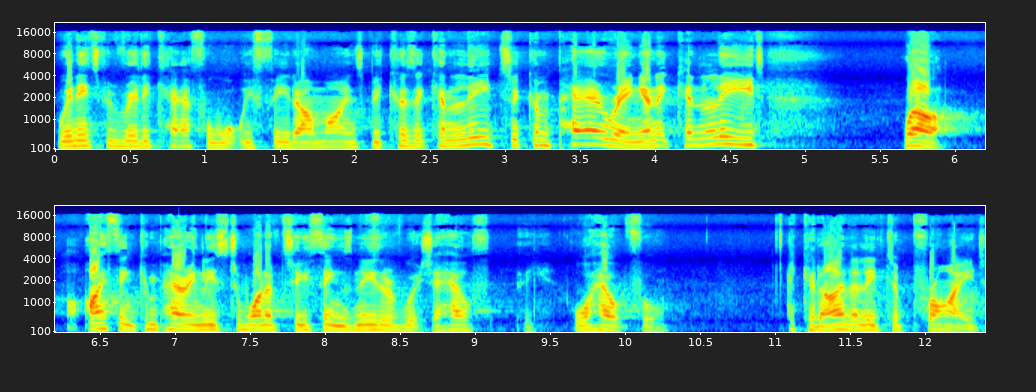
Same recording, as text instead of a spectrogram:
We need to be really careful what we feed our minds because it can lead to comparing and it can lead, well, I think comparing leads to one of two things, neither of which are healthy or helpful. It can either lead to pride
